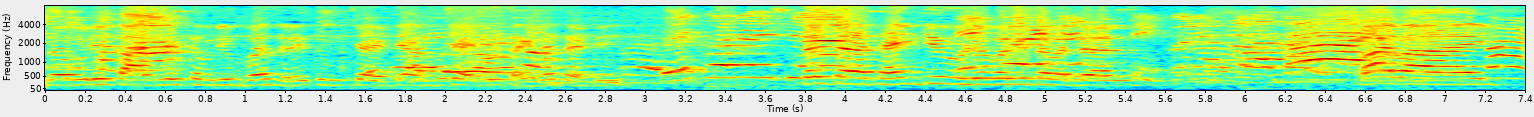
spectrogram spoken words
जवळी. काढली तेवढी बस झाली तुमच्यासाठी आमच्यासाठी सगळ्यासाठी. तर चला, you video बघितल्याबद्दल. Bye bye bye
